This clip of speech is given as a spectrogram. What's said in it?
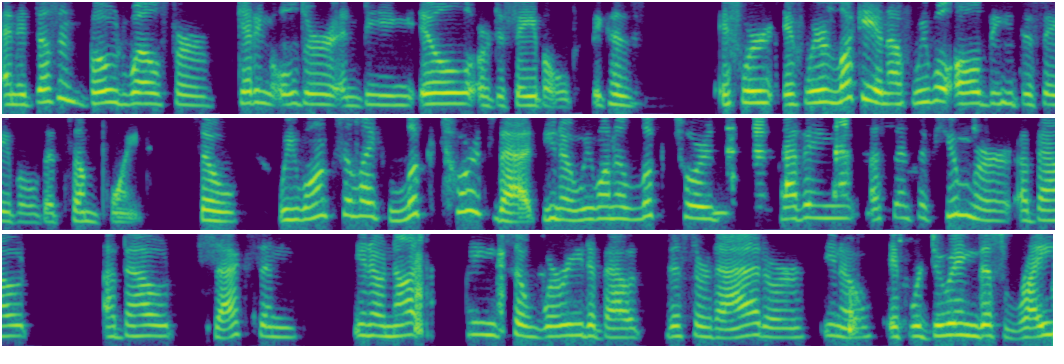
and it doesn't bode well for getting older and being ill or disabled because if we're if we're lucky enough we will all be disabled at some point so we want to like look towards that you know we want to look towards having a sense of humor about about sex and you know not being so worried about this or that or you know if we're doing this right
